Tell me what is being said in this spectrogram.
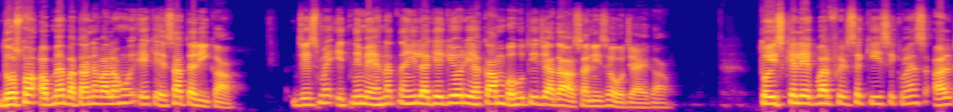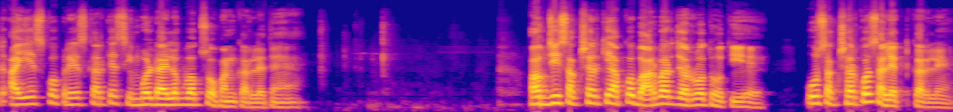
दोस्तों, अब मैं बताने वाला हूँ एक ऐसा तरीका, जिसमें इतनी मेहनत नहीं लगेगी और यह काम बहुत ही ज़्यादा आसानी से हो जाएगा। तो इसके लिए एक बार फिर से की सीक्वेंस अल्ट आई एस को प्रेस करके सिंबल डायलॉग बॉक्स ओपन कर लेते हैं। अब जिस अक्षर की आपको बार बार ज़रूरत होती है, उस अक्षर को सेलेक्ट कर लें।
